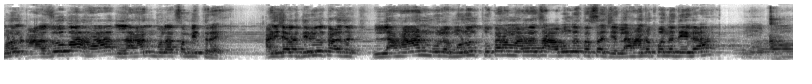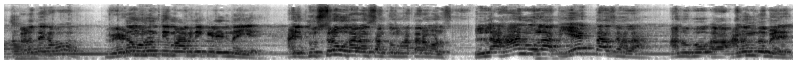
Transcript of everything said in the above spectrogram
म्हणून आजोबा हा लहान मुलाचा मित्र आहे. आणि ज्याला दीर्घकाळ लहान मुलं म्हणून तुकाराम महाराजांचा अभंग तसाच आहे. लहानपण देगा कळतंय का बाबा वेळ म्हणून ती मागणी केलेली नाहीये. आणि दुसरं उदाहरण सांगतो म्हातारा माणूस. लहान मुलात एक तास घाला अनुभव आनंद मिळेल.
